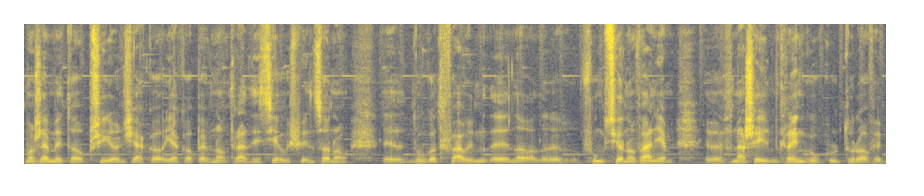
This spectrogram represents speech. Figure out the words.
możemy to przyjąć jako, jako pewną tradycję uświęconą długotrwałym no, funkcjonowaniem w naszym kręgu kulturowym.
